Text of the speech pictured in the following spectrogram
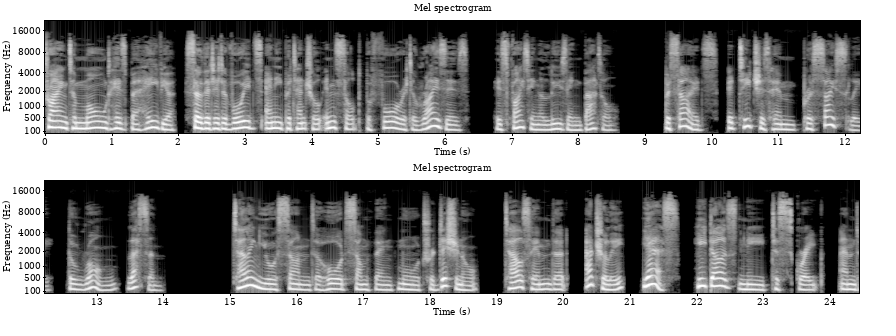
trying to mold his behavior so that it avoids any potential insult before it arises, is fighting a losing battle. Besides, it teaches him precisely the wrong lesson. Telling your son to hoard something more traditional tells him that, actually, yes, he does need to scrape and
